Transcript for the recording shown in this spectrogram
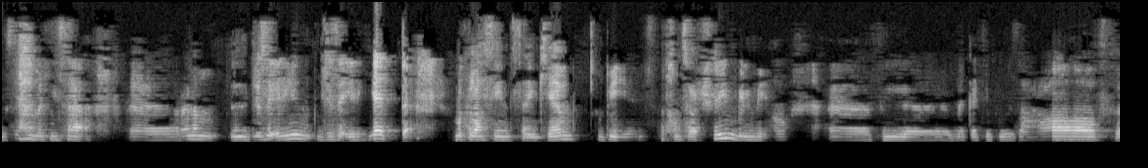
مساهمة نساء آه رانا الجزائريين الجزائريات مكلاسين cinquième بنسبة 25% آه في مكاتب الوزاره في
